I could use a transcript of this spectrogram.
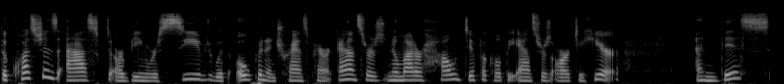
The questions asked are being received with open and transparent answers, no matter how difficult the answers are to hear. And this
